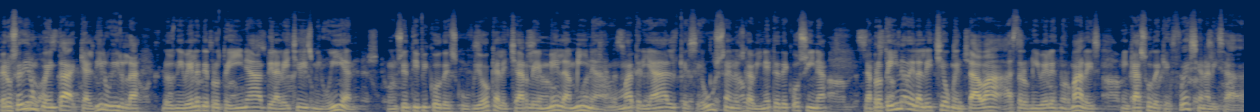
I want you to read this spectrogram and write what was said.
pero se dieron cuenta que al diluirla, los niveles de proteína de la leche disminuían. Un científico descubrió que al echarle melamina, un material que se usa en los gabinetes de cocina, la proteína de la leche aumentaba hasta los niveles normales en caso de que fuese analizada.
